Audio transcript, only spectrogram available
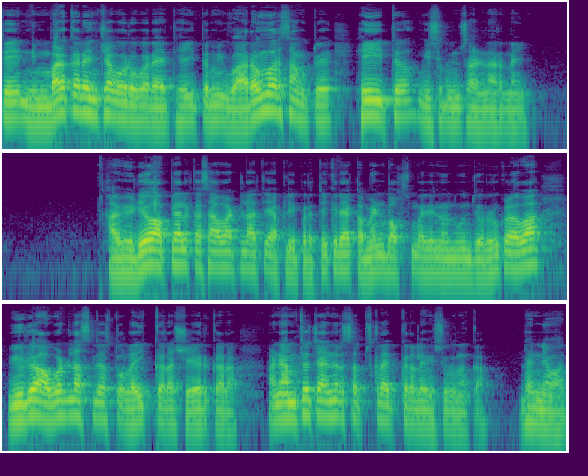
ते निंबाळकर यांच्याबरोबर आहेत. हे इथं मी वारंवार सांगतोय. हे इथं विसरून चालणार नाही. हा व्हिडिओ आपल्याला कसा वाटला ती आपली प्रतिक्रिया कमेंट बॉक्समध्ये नोंदवून जरूर कळवा. व्हिडिओ आवडला असल्यास तो लाईक करा शेअर करा आणि आमचं चॅनल सबस्क्राईब करायला विसरू नका. धन्यवाद.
